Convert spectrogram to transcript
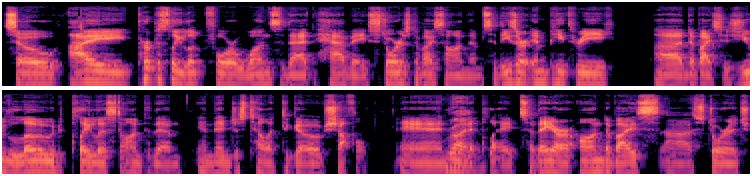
So I purposely look for ones that have a storage device on them. So these are MP3 uh, devices. You load playlist onto them and then just tell it to go shuffle and Right. let it play. So they are on device uh, storage.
